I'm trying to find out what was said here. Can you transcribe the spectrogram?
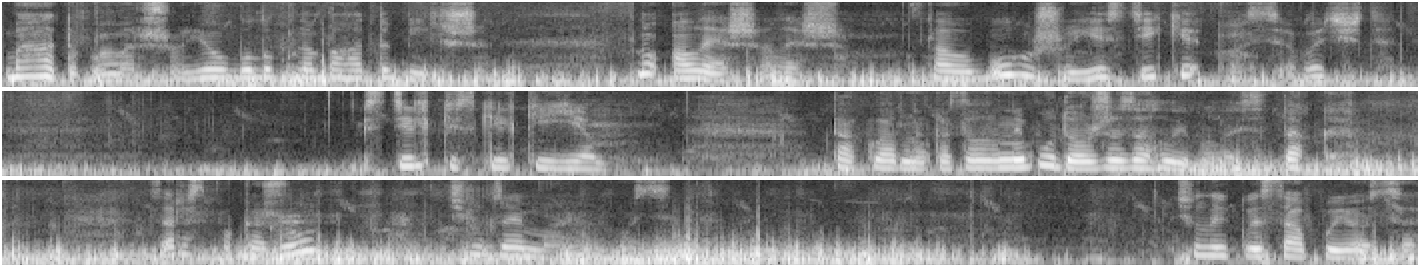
Багато помершого, його було б набагато більше. Ну, але ж, але ж, слава Богу, що є стільки, ось, бачите, стільки, скільки є. Так, ладно, казала, не буду, а вже заглибилась. Так, зараз покажу, чим займаємося. Чоловік висапує оце,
